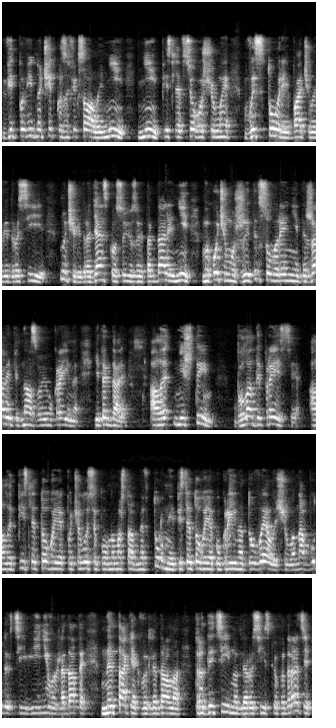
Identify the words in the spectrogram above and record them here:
відповідно чітко зафіксували ні, ні, після всього, що ми в історії бачили від Росії, ну чи від радянського союзу, і так далі. Ні, ми хочемо жити в суверенній державі під назвою Україна і так далі. Але між тим. Була депресія, але після того як почалося повномасштабне вторгнення, після того як Україна довела, що вона буде в цій війні виглядати не так, як виглядала традиційно для Російської Федерації,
